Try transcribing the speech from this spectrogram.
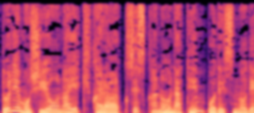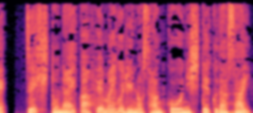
どれも主要な駅からアクセス可能な店舗ですので、ぜひ都内カフェ巡りの参考にしてください。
